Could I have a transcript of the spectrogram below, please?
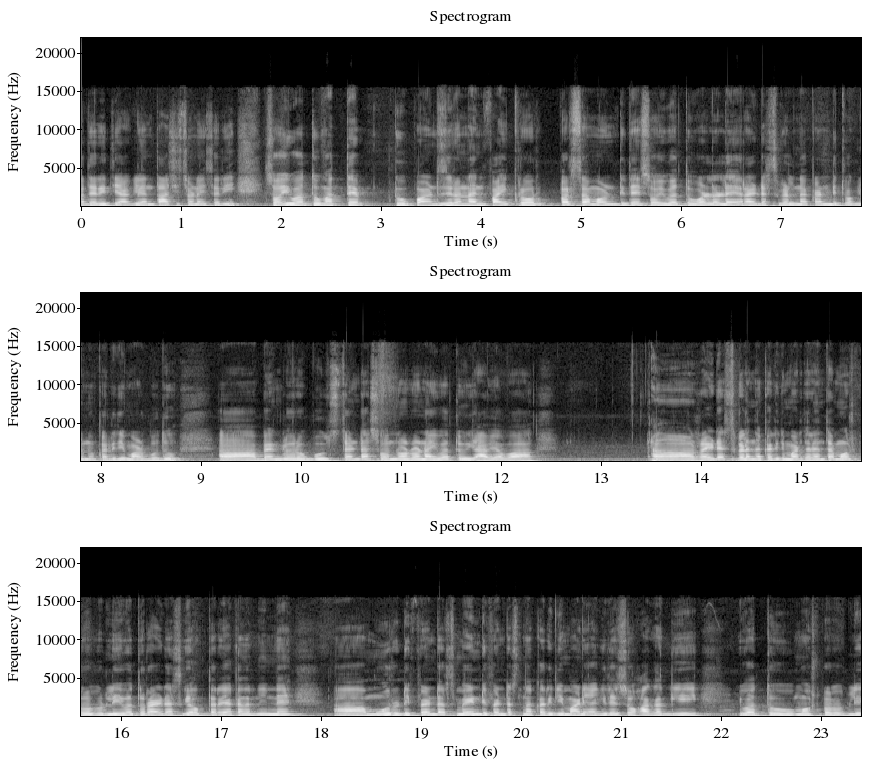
ಅದೇ ರೀತಿ ಆಗಲಿ ಅಂತ ಆಶಿಸೋಣ ಈ ಸರಿ. ಸೊ ಇವತ್ತು ಮತ್ತೆ two point zero nine five crore purse amount ಇದೆ. ಸೊ ಇವತ್ತು ಒಳ್ಳೊಳ್ಳೆ ರೈಡರ್ಸ್ಗಳನ್ನ ಖಂಡಿತವಾಗ್ಲೂ ಖರೀದಿ ಮಾಡ್ಬೋದು. ಬೆಂಗಳೂರು ಬುಲ್ಸ್ ತಂಡ. ಸೊ ನೋಡೋಣ ಇವತ್ತು ಯಾವ್ಯಾವ ರೈಡರ್ಸ್ಗಳನ್ನು ಖರೀದಿ ಮಾಡ್ತಾರೆ ಅಂತ. ಮೋಸ್ಟ್ ಪ್ರಾಬಬ್ಲಿ ಇವತ್ತು ರೈಡರ್ಸ್ಗೆ ಹೋಗ್ತಾರೆ. ಯಾಕಂದರೆ ನಿನ್ನೆ ಮೂರು ಡಿಫೆಂಡರ್ಸ್ ಮೇನ್ ಡಿಫೆಂಡರ್ಸ್ನ ಖರೀದಿ ಮಾಡಿ ಆಗಿದೆ. ಸೊ ಹಾಗಾಗಿ ಇವತ್ತು ಮೋಸ್ಟ್ ಪ್ರಾಬಬ್ಲಿ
